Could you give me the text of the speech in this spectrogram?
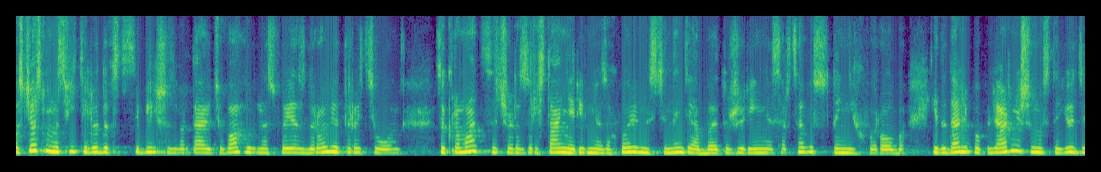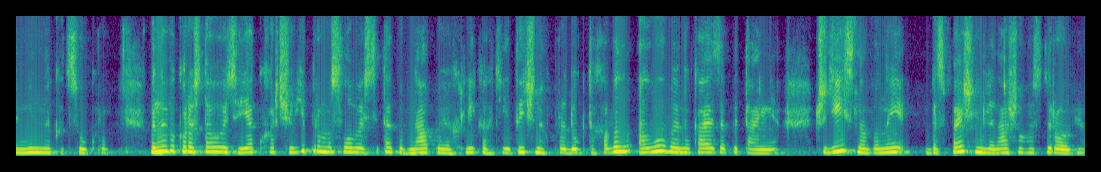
У сучасному світі люди все більше звертають увагу на своє здоров'я та раціон. Зокрема, це через зростання рівня захворюваності на діабет, ожиріння, серцево-судинні хвороби і дедалі популярнішими стають замінники цукру. Вони використовуються як в харчовій промисловості, так і в напоях, ліках, дієтичних продуктах. Але виникає запитання, чи дійсно вони безпечні для нашого здоров'я?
